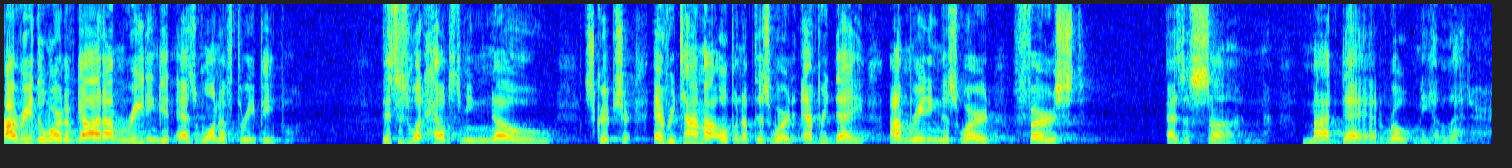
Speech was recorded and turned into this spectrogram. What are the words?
I read the Word of God, I'm reading it as one of three people. This is what helps me know Scripture. Every time I open up this Word, every day, I'm reading this Word first as a son. My dad wrote me a letter.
